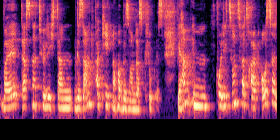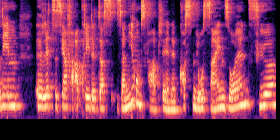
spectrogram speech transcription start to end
weil das natürlich dann Gesamtpaket nochmal besonders klug ist. Wir haben im Koalitionsvertrag außerdem äh, letztes Jahr verabredet, dass Sanierungsfahrpläne kostenlos sein sollen für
